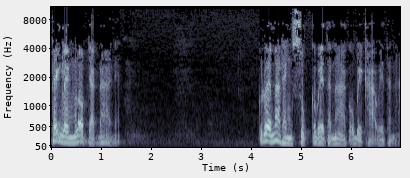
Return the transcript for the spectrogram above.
เพ่งเล็งโลภอยากได้เนี่ยก็ด้วยอำนาแห่งสุขก็เวทนาก็อุเบกขาเวทนา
